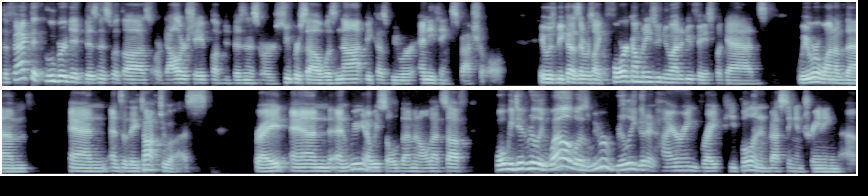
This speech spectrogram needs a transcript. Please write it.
the fact that Uber did business with us or Dollar Shave Club did business or Supercell was not because we were anything special. It was because there was like four companies who knew how to do Facebook ads. We were one of them, and and so they talked to us, right? And and we you know we sold them and all that stuff. What we did really well was we were really good at hiring bright people and investing in training them.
